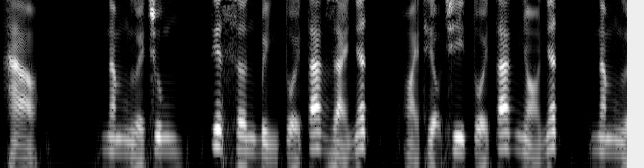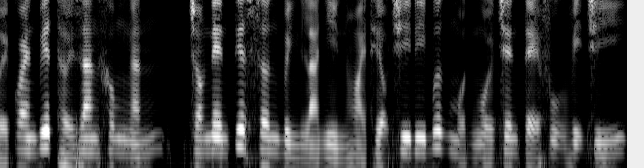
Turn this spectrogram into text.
Hảo, năm người chung, Tiết Sơn Bình tuổi tác dài nhất, Hoài Thiệu Chi tuổi tác nhỏ nhất, năm người quen biết thời gian không ngắn, cho nên Tiết Sơn Bình là nhìn Hoài Thiệu Chi đi bước một ngồi trên tể phụ vị trí.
